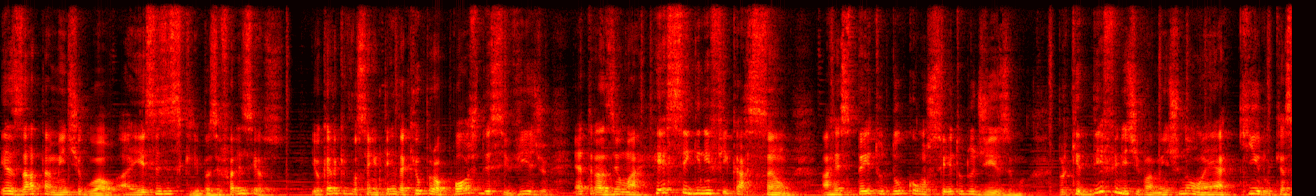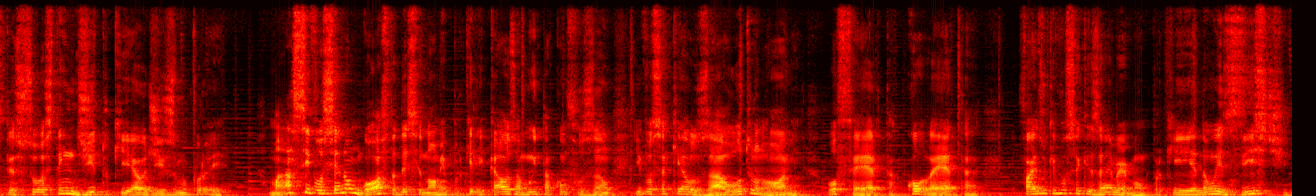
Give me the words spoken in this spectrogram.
exatamente igual a esses escribas e fariseus. E eu quero que você entenda que o propósito desse vídeo é trazer uma ressignificação a respeito do conceito do dízimo, porque definitivamente não é aquilo que as pessoas têm dito que é o dízimo por aí. Mas se você não gosta desse nome porque ele causa muita confusão e você quer usar outro nome, oferta, coleta, faz o que você quiser meu irmão, porque não existe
